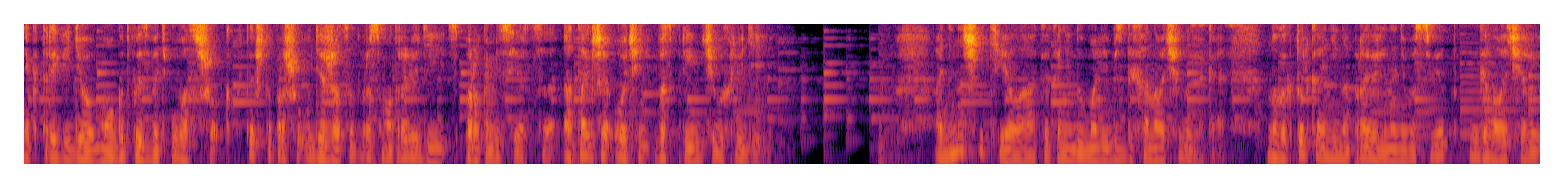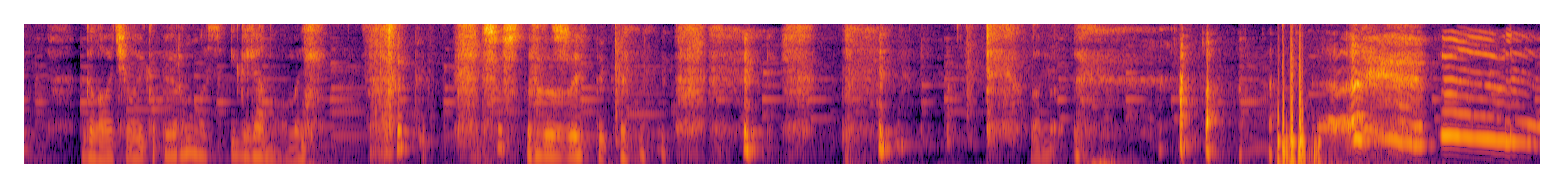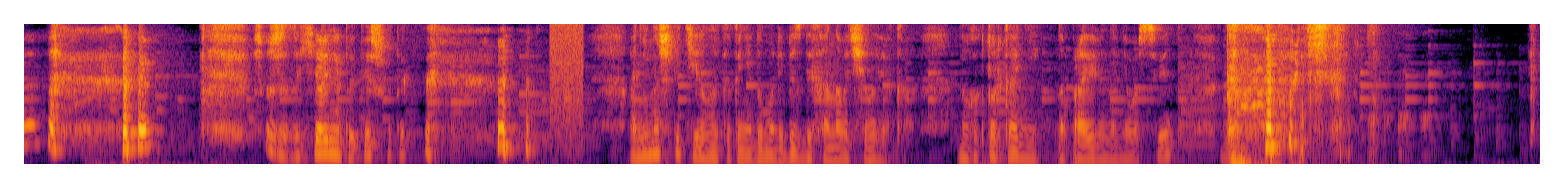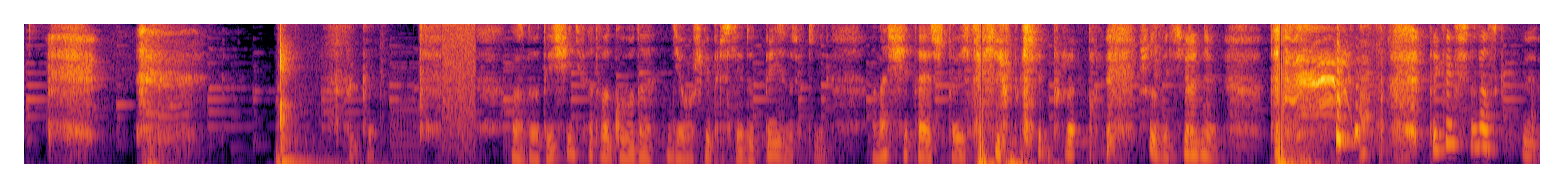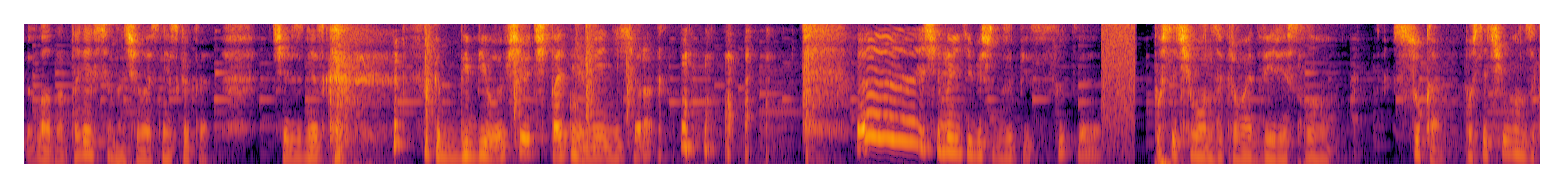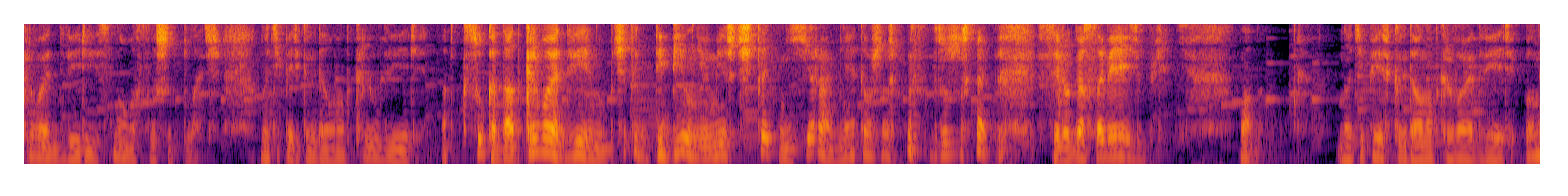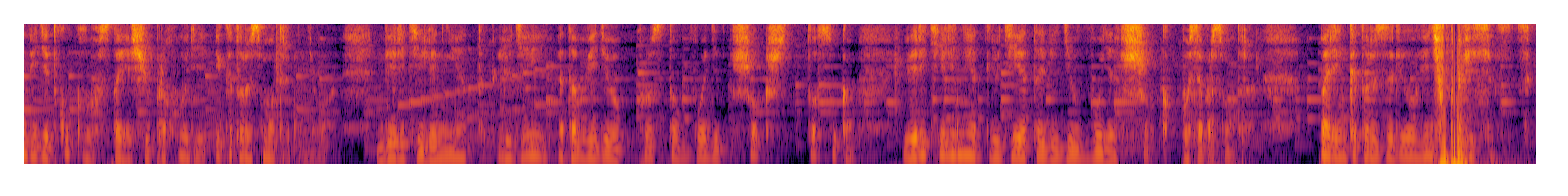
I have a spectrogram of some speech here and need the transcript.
Некоторые видео могут вызвать у вас шок, так что прошу удержаться от просмотра людей с пороками сердца, а также очень восприимчивых людей. Они нашли тело, как они думали, бездыханного человека, но как только они направили на него свет, голова, чер... голова человека повернулась и глянула на них. Сука, что ж это за жесть такая? Что же за херню-то пишу так? Они нашли тело, как они думали, бездыханного человека. Но как только они направили на него свет, голова Сука. С 2009 года девушки преследуют призраки. Она считает, что это ее, блядь, брат. Что за херня? Так как все нас... Ладно, так как все началось несколько... Через несколько... Сука, дебил, вообще читать не умею ни хера. А, еще на YouTube что-то записываю, сука. После чего он закрывает двери словом Сука! После чего он закрывает двери и снова слышит плач. Но теперь, когда он открыл двери... От... Сука, да открывает дверь, ну что ты дебил, не умеешь читать, ни хера, меня это уже раздражает. Серега, соберись, блядь. Ладно. Но теперь, когда он открывает дверь, он видит куклу, стоящую в проходе и которая смотрит на него. Верите или нет, людей это видео просто вводит в шок, что, сука... Верите или нет, людей это видео вводит в шок после просмотра. Парень, который залил видео, повесился.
